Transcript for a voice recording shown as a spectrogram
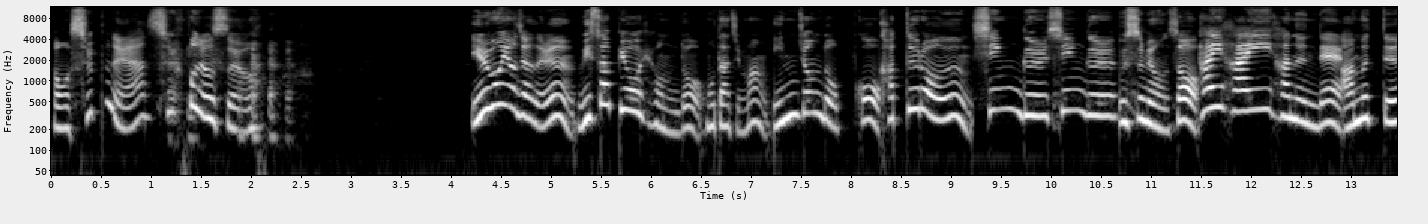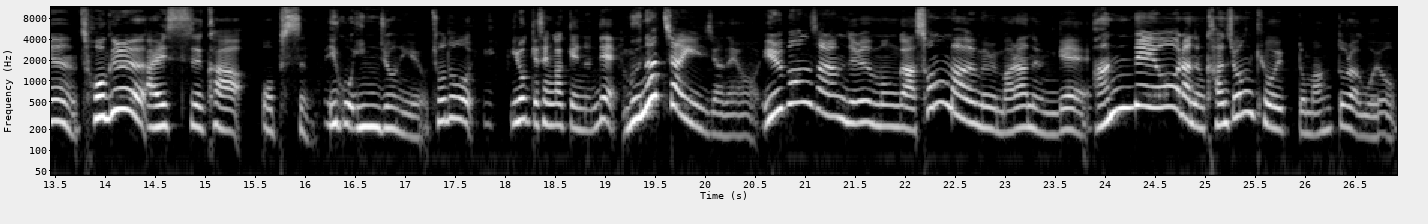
어, 슬프네. 슬퍼졌어요. 일본 여자들은 위사표현도 못하지만 인정도 없고 가뜨러운 싱글 싱글 웃으면서 하이하이 하는데 아무튼 적을 알 수가 없음. 이거 인정이에요. 저도 이- 이렇게 생각했는데 문화 차이잖아요. 일본 사람들은 뭔가 속마음을 말하는 게 안 돼요 라는 가정 교육도 많더라고요.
